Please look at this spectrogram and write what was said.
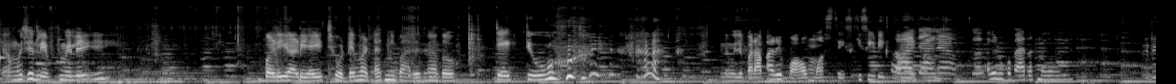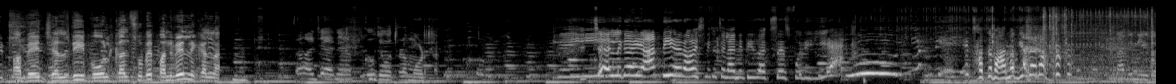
क्या मुझे लिफ्ट मिलेगी? बड़ी गाड़ी आई छोटे में अटक नहीं पा रहे थे ना तो। टेक टू मुझे बराबर अरे वाह मस्त है इसकी सीट एकदम। है आपको। अरे उनको पैर रखने दो मुझे। अबे जल्दी बोल कल सुबह पनवेल निकलना। कहाँ जाना है आपको? मुझे वो थोड़ा मोड़ तक चल गई आती है रोशनी को चलानी थी सक्सेसफुली ये छत से बाहर मत गिर जाना। ना भी नहीं तो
